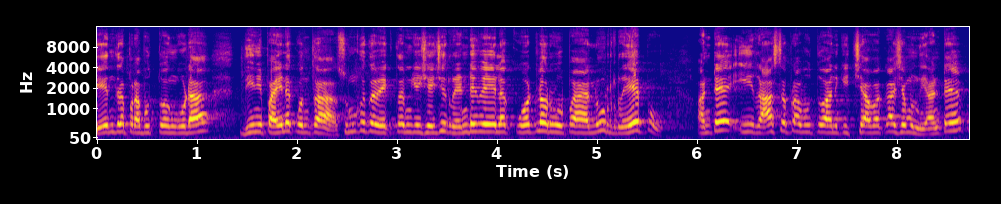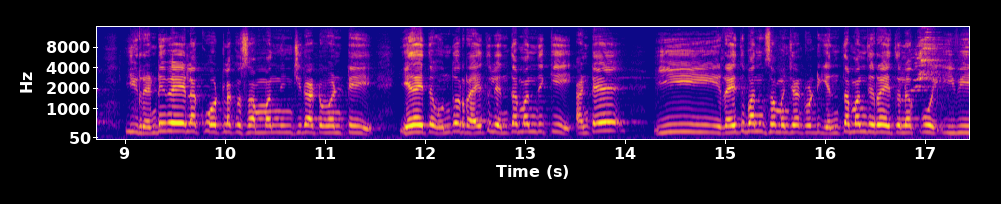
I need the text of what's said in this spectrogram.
కేంద్ర ప్రభుత్వం కూడా దీనిపైన కొంత సుముఖత వ్యక్తం చేసేసి రెండు వేల కోట్ల రూపాయలు రేపు అంటే ఈ రాష్ట్ర ప్రభుత్వానికి ఇచ్చే అవకాశం ఉంది. అంటే ఈ రెండు వేల కోట్లకు సంబంధించినటువంటి ఏదైతే ఉందో రైతులు ఎంతమందికి అంటే ఈ రైతు బంధుకు సంబంధించినటువంటి ఎంతమంది రైతులకు ఇవి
